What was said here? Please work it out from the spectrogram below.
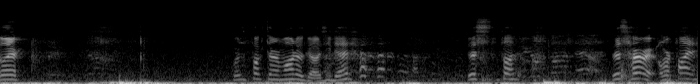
Clear. Where the fuck did Armando go? Is he dead? This fuck. This hurt. We're fine.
